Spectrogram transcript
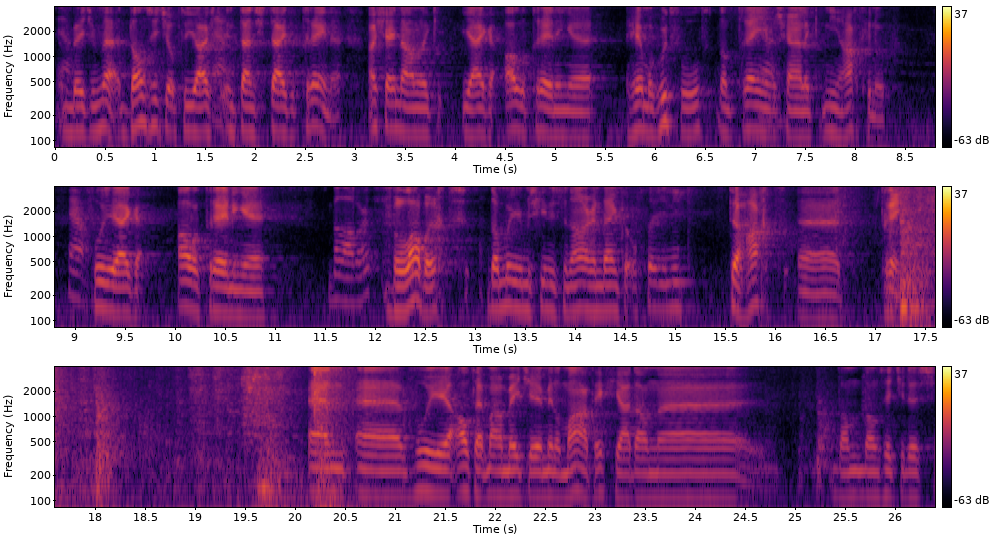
Ja. Een beetje met. Dan zit je op de juiste Ja. intensiteit te trainen. Als jij namelijk je eigen alle trainingen helemaal goed voelt, dan train je Ja. waarschijnlijk niet hard genoeg. ja. Voel je je eigen alle trainingen Belabberd. dan moet je misschien eens na gaan denken of dat je niet te hard eh, traint. En eh, voel je je altijd maar een beetje middelmatig, ja, dan, eh, dan, dan zit je dus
